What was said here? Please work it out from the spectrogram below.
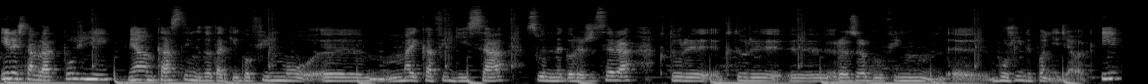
ileś tam lat później miałam casting do takiego filmu e, Majka Figisa, słynnego reżysera, który, który zrobił film Burzliwy Poniedziałek. I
